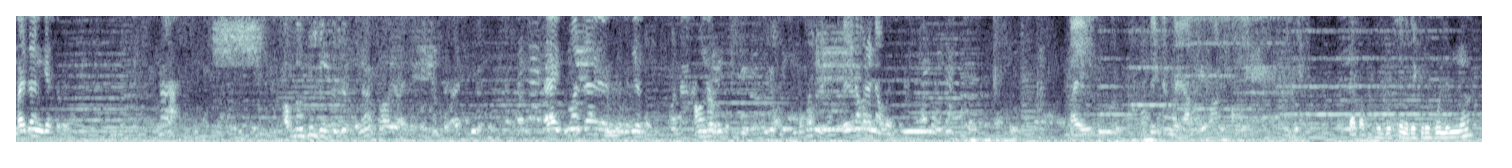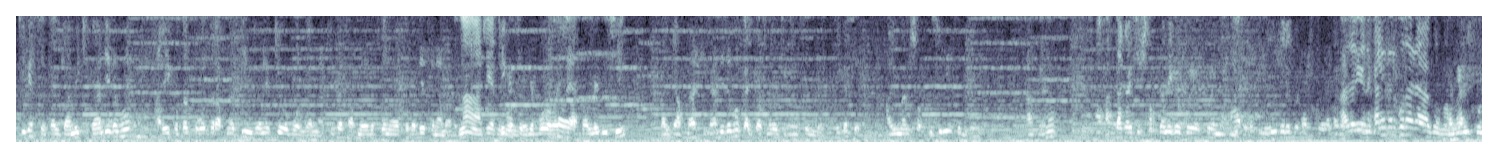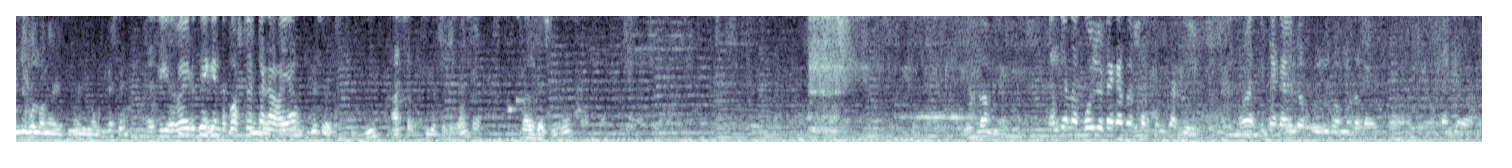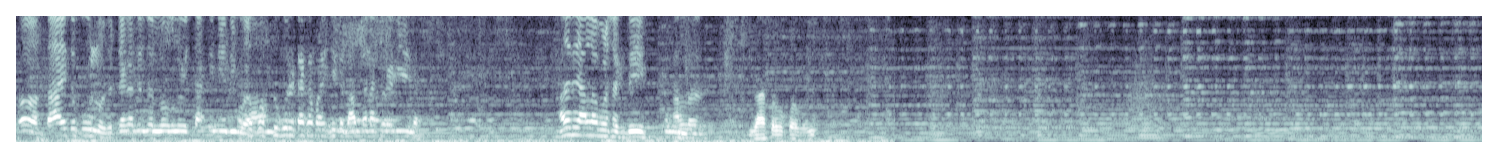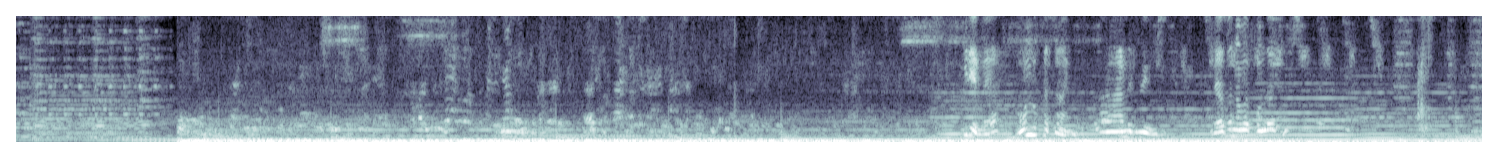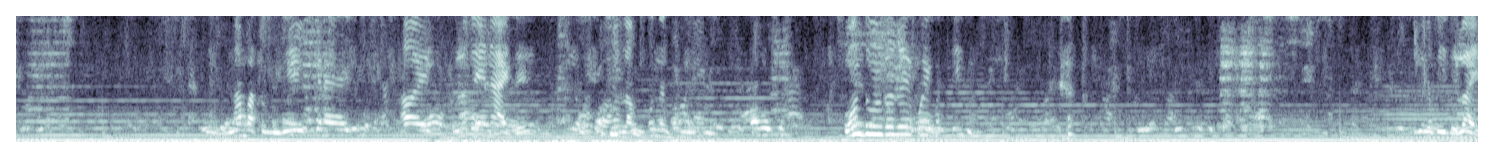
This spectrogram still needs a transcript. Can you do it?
ভাই জান গেছে ভাই আপনার দুইজন এই তোমারটা দিয়ে দাও আমাদের এই নম্বরে নাও ভাই ভাই দেখেন ভাই আমি টাকা দিচ্ছেন এটা কেউ বললেন না। ঠিক আছে কালকে আমি ঠিকানা দিয়ে দেবো। আর এই কথা খবরদার আপনার তিনজনে কেউ বলবেন না। ঠিক আছে আপনাদের পনেরো হাজার টাকা দিয়েছেন আমার। না ঠিক আছে ঠিক আছে এটা বড় আচ্ছা, পারলে দিছি। কালকে আপনার ঠিকানা দিয়ে দেবো কালকে আপনার ঠিকানা সেল দেবো ঠিক আছে? আমি মানে সব কিছু নিয়ে সেল দেবো আচ্ছা হ্যাঁ? আর টাকা এসে সাবধানে কেউ করে করে না আচ্ছা করে করে আচ্ছা কালকে তাহলে কোথায় দেখা করব? আমি ফোন দিয়ে বলব না ঠিক আছে? ঠিক আছে ভাই একটু দেখেন কষ্টের টাকা ভাইয়া। ঠিক আছে? আচ্ছা ঠিক আছে ঠিক আছে কালকে বুঝলাম কালকে না কইলো টাকা তো সরাসরি চাকরি ওরা আজকে টাকা নিল কইলো জন্ম টাকা হ্যাঁ, তাই তো কইলো যে টাকা দিতে লোক লোক চাকরি নিয়ে দিব। কষ্ট করে টাকা পাই থেকে দাম দানা করে নিয়ে এলাম। আরে দি আল্লাহ বসাক দি। আল্লাহ। যা করব করব না? রে ভাইয়া ফোন ঢুকতেছে না আমি দেখো তো নাম্বার ফোন দাও তো। নাম্বার তো বলি এখানে হয় এগুলো তো এনে আইছে বুঝলাম ফোন দেন ফোন দেন। ফোন তো মনে করে কয়েক করতে ভাই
